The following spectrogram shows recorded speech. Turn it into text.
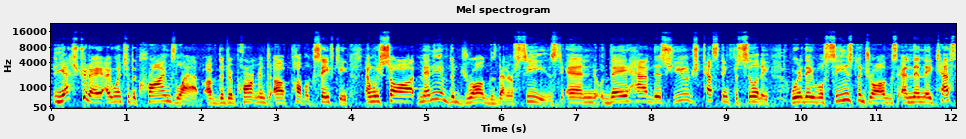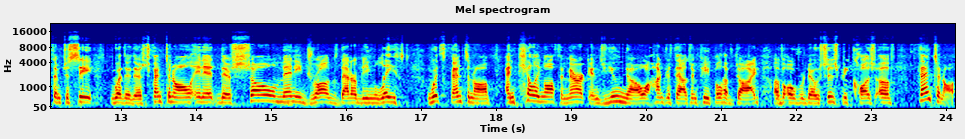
Yesterday, I went to the crimes lab of the Department of Public Safety, and we saw many of the drugs that are seized. And they have this huge testing facility where they will seize the drugs and then they test them to see whether there's fentanyl in it. There's so many drugs that are being laced with fentanyl and killing off Americans. You know, 100,000 people have died of overdoses because of fentanyl.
